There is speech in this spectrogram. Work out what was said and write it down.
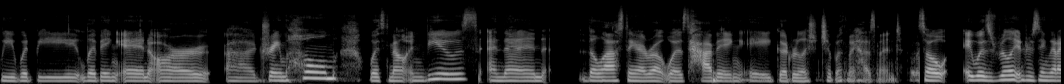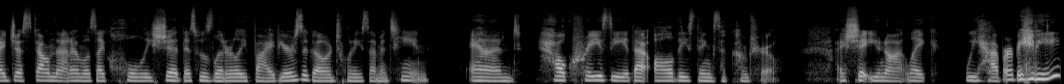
we would be living in our uh, dream home with mountain views. And then the last thing I wrote was having a good relationship with my husband. So it was really interesting that I just found that and I was like, holy shit, this was literally five years ago in 2017. And how crazy that all these things have come true. I shit you not. Like we have our baby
